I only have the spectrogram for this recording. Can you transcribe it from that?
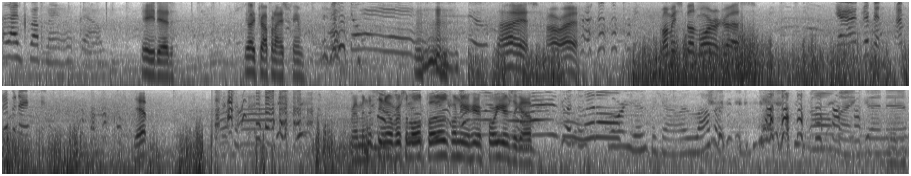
I dropped mine on the ground. Yeah, you did. You like dropping ice cream. Don't. Nice. All right. Mommy spilled more on her dress. Yeah, I'm dripping. I'm dripping ice cream. Yep. Reminiscing over some old photos when we were here four years ago. Goodness, four years ago. I love it. Oh my goodness.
